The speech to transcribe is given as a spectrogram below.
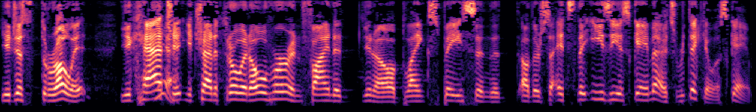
You just throw it, you catch Yeah. it, you try to throw it over and find a, you know, a blank space in the other side. It's the easiest game ever. It's a ridiculous game.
